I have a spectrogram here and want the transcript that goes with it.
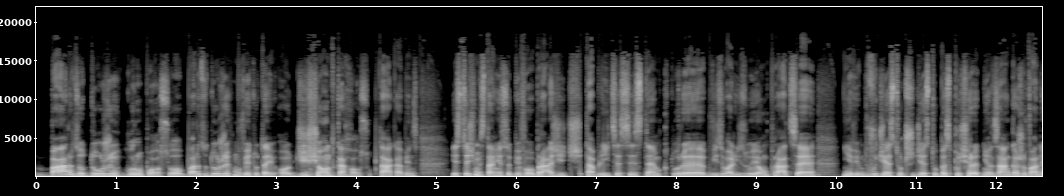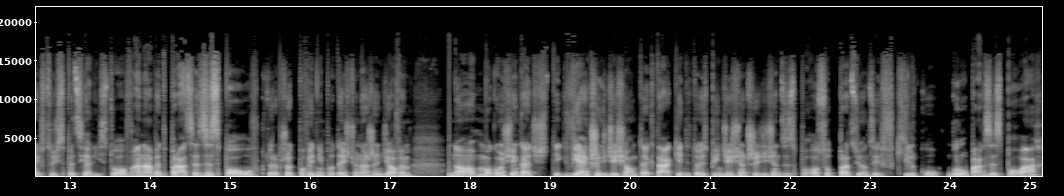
bardzo dużych grup osób, bardzo dużych, mówię tutaj o dziesiątkach osób, tak? A więc jesteśmy w stanie sobie wyobrazić tablicę, system, które wizualizują pracę, nie wiem, 20-30 bezpośrednio zaangażowanych w coś specjalistów, a nawet pracę zespołów, które przy odpowiednim podejściu narzędziowym no, mogą sięgać tych większych dziesiątek, tak? Kiedy to jest 50-60 osób pracujących w kilku grupach, zespołach,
